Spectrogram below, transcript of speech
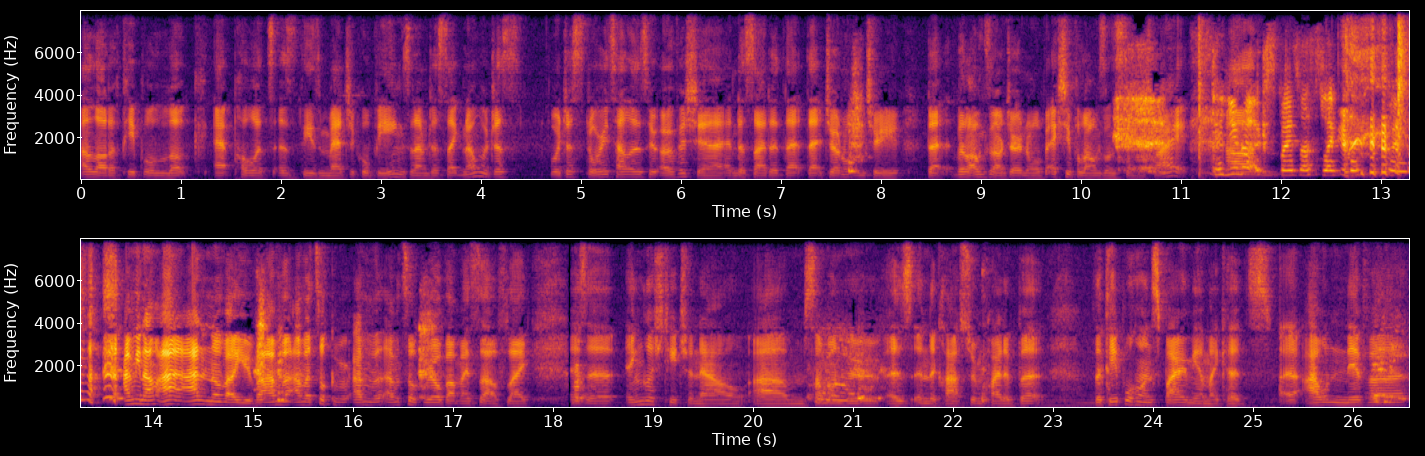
a lot of people look at poets as these magical beings, and I'm just like, no, we're just we're just storytellers who overshare and decided that that journal entry that belongs in our journal actually belongs on stage, right? Can you um, not expose us like this? I mean, I'm, I, I don't know about you, but I'm a, I'm a talk I'm a, I'm a talk real about myself. Like, as an English teacher now, um, someone who is in the classroom quite a bit, the people who inspire me are my kids. I, I will never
